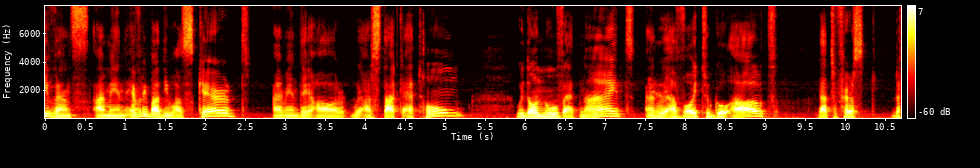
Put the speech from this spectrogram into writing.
events. I mean, everybody was scared. I mean, they are we are stuck at home. We don't move at night, and yeah. we avoid to go out. That's the first the,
